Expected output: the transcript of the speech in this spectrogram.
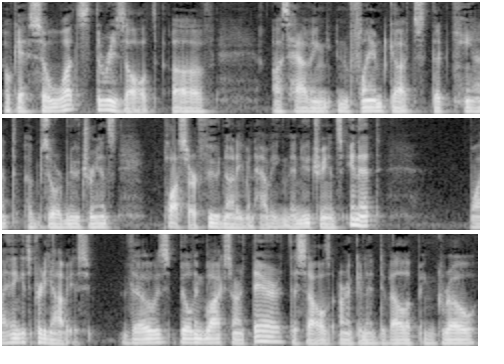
Okay, so what's the result of us having inflamed guts that can't absorb nutrients, plus our food not even having the nutrients in it? Well, I think it's pretty obvious. Those building blocks aren't there, the cells aren't going to develop and grow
